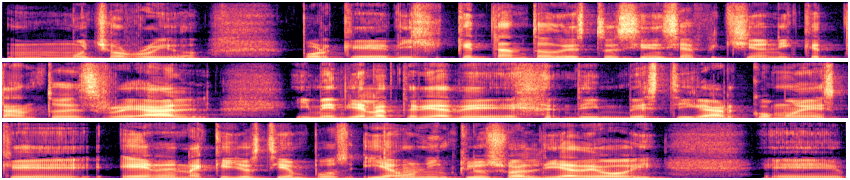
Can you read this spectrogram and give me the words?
mucho ruido porque dije, ¿qué tanto de esto es ciencia ficción y qué tanto es real? Y me di a la tarea de, de investigar cómo es que era en aquellos tiempos y aún incluso al día de hoy. Eh,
